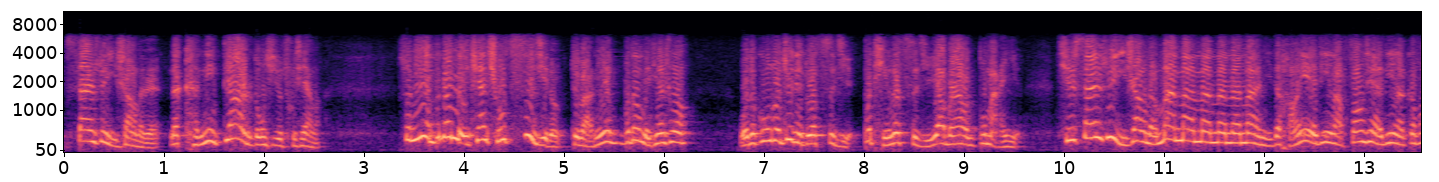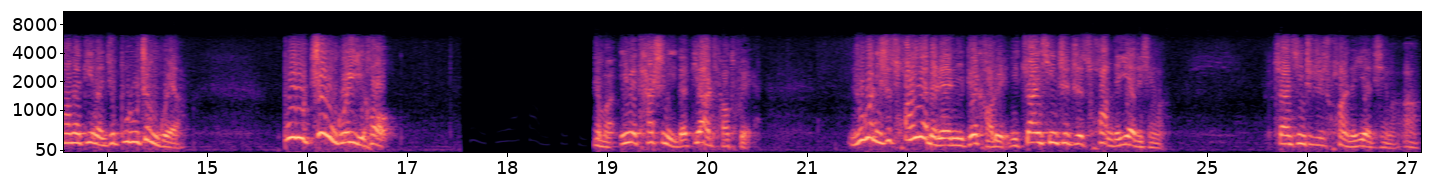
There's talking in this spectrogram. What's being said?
三十岁以上的人，那肯定第二个东西就出现了，说你也不能每天求刺激的，对吧？你也不能每天说我的工作就得多刺激，不停的刺激，要不然我不满意。其实三十岁以上的，慢慢慢慢慢慢，你的行业定了，方向也定了，各方面定了，你就步入正轨了。步入正轨以后。什么？因为它是你的第二条腿。如果你是创业的人，你别考虑，你专心致志创你的业就行了，专心致志创你的业就行了啊。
